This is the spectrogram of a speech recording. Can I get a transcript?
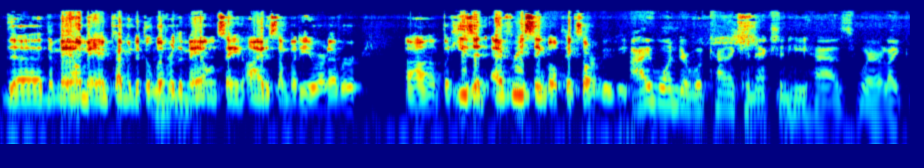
the the mailman coming to deliver the mail and saying hi to somebody or whatever. Uh, but he's in every single Pixar movie. I wonder what kind of connection he has where like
